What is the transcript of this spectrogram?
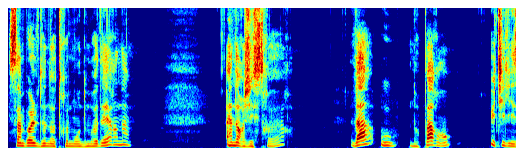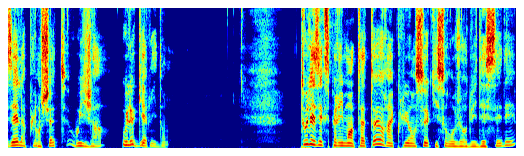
symbole de notre monde moderne, un enregistreur, là où nos parents utilisaient la planchette Ouija ou le guéridon. Tous les expérimentateurs, incluant ceux qui sont aujourd'hui décédés,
